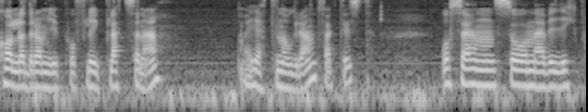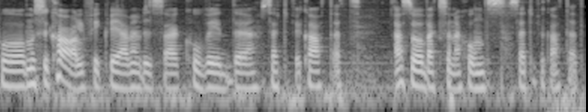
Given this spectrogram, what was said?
kollade de ju på flygplatserna. Det var jättenoggrant faktiskt. Och sen så när vi gick på musikal fick vi även visa covid-certifikatet. Alltså vaccinationscertifikatet.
